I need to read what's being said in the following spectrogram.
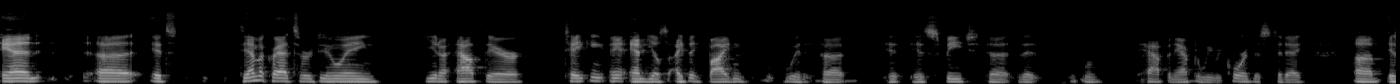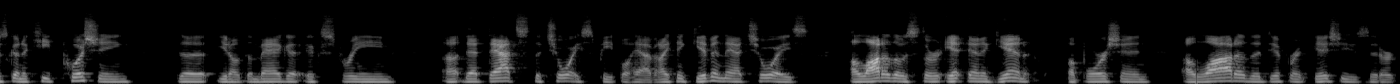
and uh, it's Democrats are doing, you know, out there taking, and you'll, I think Biden with uh, his speech uh, that will happen after we record this today uh, is going to keep pushing the, you know, the MAGA extreme. Uh, that that's the choice people have, and I think given that choice, a lot of those third, and again, abortion, a lot of the different issues that are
